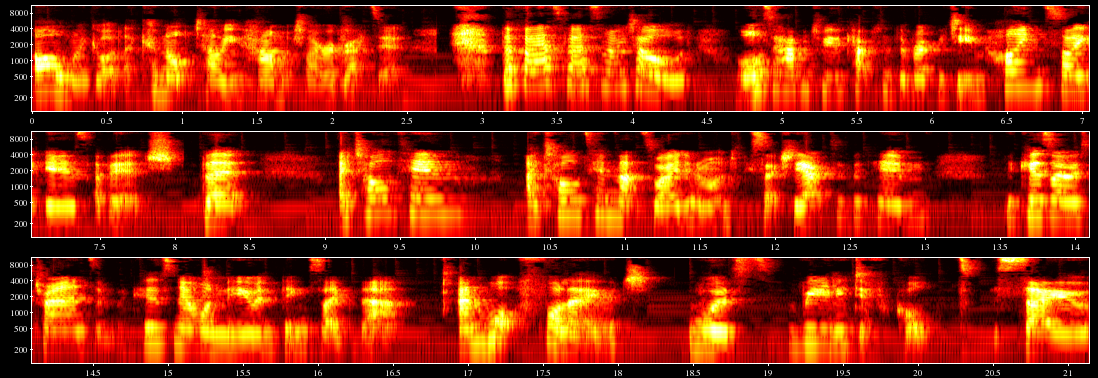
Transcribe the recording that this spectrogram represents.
oh my god I cannot tell you how much I regret it. The first person I told also happened to be the captain of the rugby team. Hindsight is a bitch but I told him I told him that's why I didn't want to be sexually active with him because I was trans and because no one knew and things like that. And what followed was really difficult. So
